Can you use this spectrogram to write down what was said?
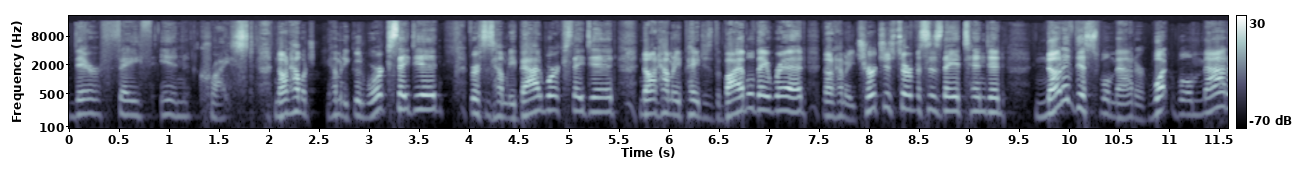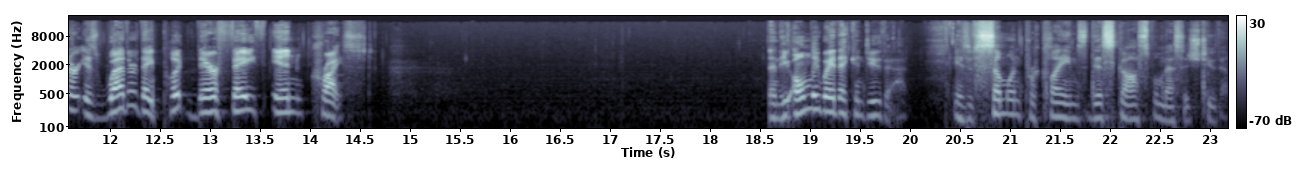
their faith in Christ. Not how much how many good works they did versus how many bad works they did, not how many pages of the Bible they read, not how many churches services they attended. None of this will matter. What will matter is whether they put their faith in Christ. And the only way they can do that is if someone proclaims this gospel message to them.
